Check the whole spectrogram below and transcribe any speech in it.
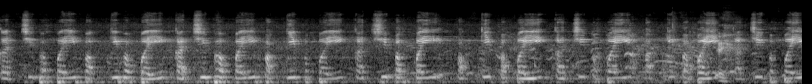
कच्ची पपई पक्की पपई कच्ची पपई पक्की पपई कच्ची पपई पक्की पपई कच्ची पपई पक्की पपई कच्ची पपई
